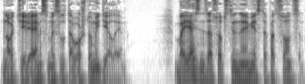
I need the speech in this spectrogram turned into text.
но теряем смысл того, что мы делаем. Боязнь за собственное место под солнцем,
